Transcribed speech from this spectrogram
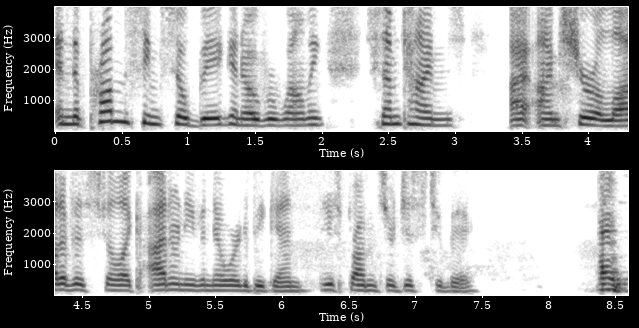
and the problem seems so big and overwhelming sometimes I, am sure a lot of us feel like I don't even know where to begin. These problems are just too big. I,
